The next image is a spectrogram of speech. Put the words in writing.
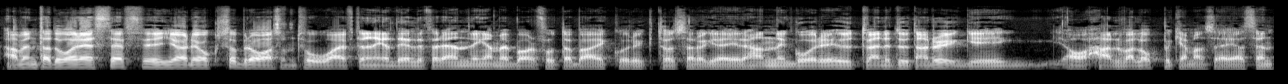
Aventador SF gör det också bra som tvåa efter en hel del förändringar med barfota bike och ryggtussar och grejer. Han går utvändigt utan rygg i ja, halva loppet kan man säga. Sen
